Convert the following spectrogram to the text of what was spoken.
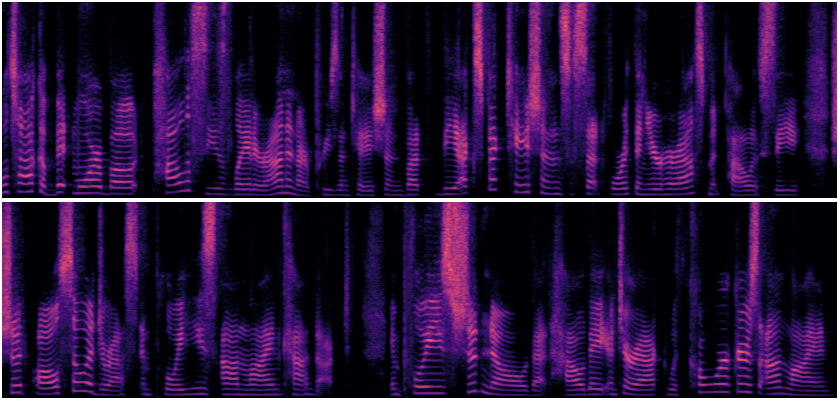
We'll talk a bit more about policies later on in our presentation, but the expectations set forth in your harassment policy should also address employees' online conduct. Employees should know that how they interact with coworkers online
